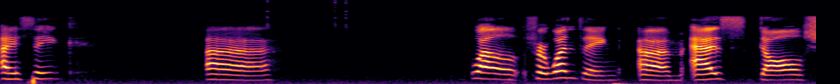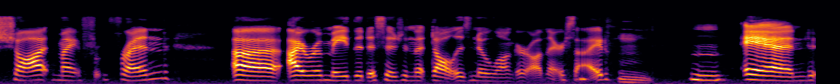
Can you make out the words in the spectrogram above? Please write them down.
I think, uh, well, for one thing, um, as Doll shot my f- friend, uh, Ira made the decision that Doll is no longer on their side Mm. Hmm. and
